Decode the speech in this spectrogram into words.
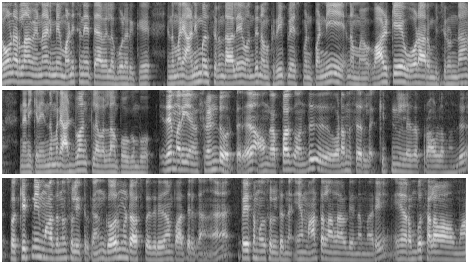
டோனர்லாம் வேணால் இனிமேல் மனுஷனே தேவையில்லை போல இருக்குது இந்த மாதிரி அனிமல்ஸ் இருந்தாலே வந்து நமக்கு ரீப்ளேஸ்மெண்ட் பண்ணி நம்ம வாழ்க்கையே ஓட ஆரம்பிச்சிரும் தான் நினைக்கிறேன். இந்த மாதிரி அட்வான்ஸ் லெவல்லாம் போகும்போது இதே மாதிரி என் ஃப்ரெண்டு ஒருத்தர் அவங்க அப்பாவுக்கு வந்து உடம்பு சரியில்லை. கிட்னியில் ஏதோ ப்ராப்ளம் வந்து இப்போ கிட்னி மாற்றணும்னு சொல்லிட்டு இருக்காங்க கவர்மெண்ட் ஆஸ்பத்திரி தான் பார்த்துருக்காங்க. பேசும்போது சொல்லிட்டு இருந்தேன் ஏன் மாற்றலாம்ல அப்படின்ற மாதிரி. ஏன் ரொம்ப செலவாகுமா?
